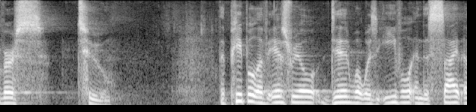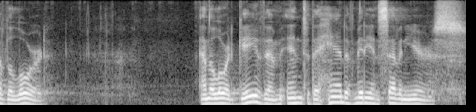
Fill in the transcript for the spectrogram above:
verse 2. The people of Israel did what was evil in the sight of the Lord. And the Lord gave them into the hand of Midian seven years.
